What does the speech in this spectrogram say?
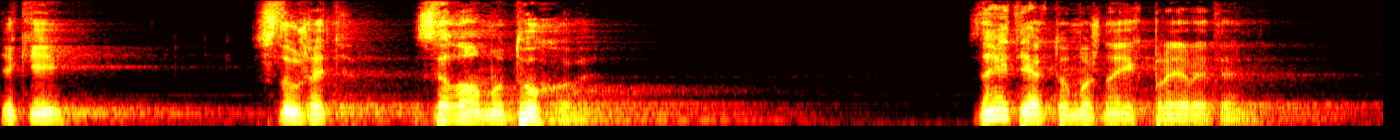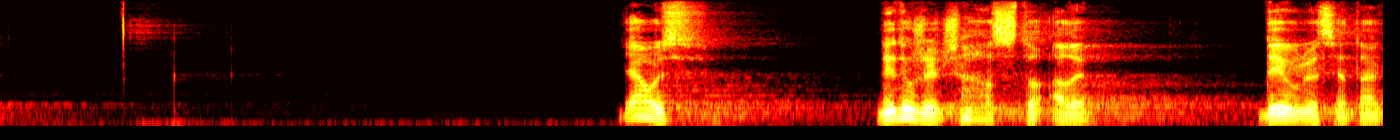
які служать злому духові. Знаєте, як то можна їх проявити? Я ось не дуже часто, але дивлюся так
